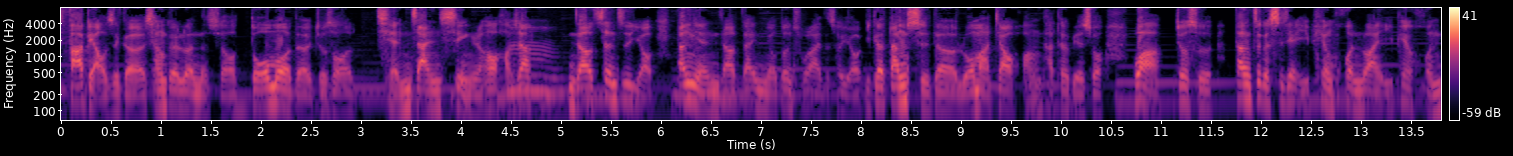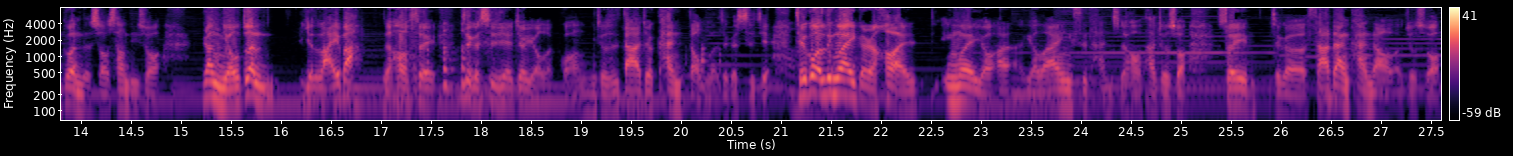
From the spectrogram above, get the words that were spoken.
发表这个相对论的时候，多么的就说前瞻性，然后好像你知道，甚至有当年你知道在牛顿出来的时候，有一个当时的罗马教皇，他特别说，哇，就是当这个世界一片混乱、一片混沌的时候，上帝说让牛顿也来吧，然后所以这个世界就有了光，就是大家就看懂了这个世界。结果另外一个人后来因为有爱有了爱因斯坦之后，他就说，所以这个撒旦看到了，就说。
